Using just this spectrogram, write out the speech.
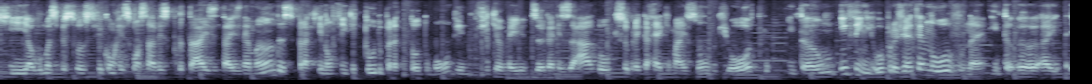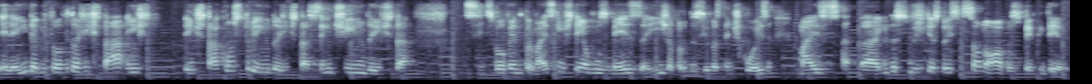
que algumas pessoas ficam responsáveis por tais e tais demandas, para que não fique tudo para todo mundo e fique meio desorganizado, ou que sobrecarregue mais um do que o outro. Então, enfim, o projeto é novo, né? Então, uh, ele ainda é muito novo, então a gente está a gente está construindo, a gente está sentindo, a gente está se desenvolvendo, por mais que a gente tenha alguns meses aí, já produziu bastante coisa, mas ainda surgem questões que são novas o tempo inteiro.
